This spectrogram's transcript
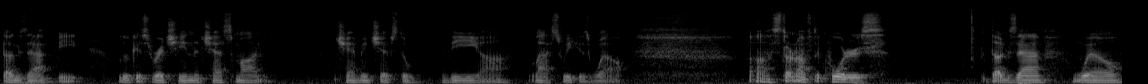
Doug Zaff beat Lucas Ritchie in the Chesmont Championships the the uh, last week as well. Uh, starting off the quarters, Doug Zaff will.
